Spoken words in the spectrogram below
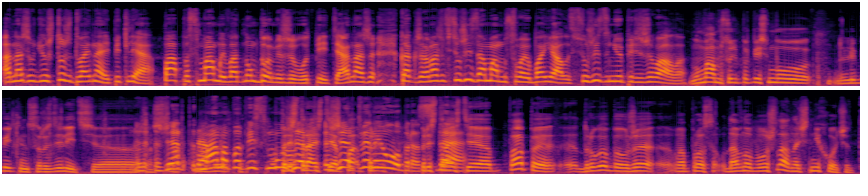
Она же у нее же тоже двойная петля. Папа с мамой в одном доме живут, Петя. Она же, как же, она же всю жизнь за маму свою боялась, всю жизнь за нее переживала. Ну, мама, судя по письму, любительница разделить э, жертв- с- Мама по письму жертв- пристрастие па- жертвенный при- образ. да. Пристрастие папы, э, другой бы уже вопрос давно бы ушла, значит, не хочет.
